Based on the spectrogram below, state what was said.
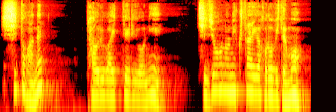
死とはね、パウルが言っているように、地上の肉体が滅びても、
